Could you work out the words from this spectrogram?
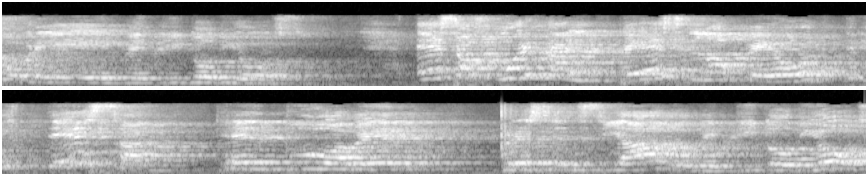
sobre él, bendito Dios. Esa fue tal vez la peor tristeza que él pudo haber presenciado, bendito Dios.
